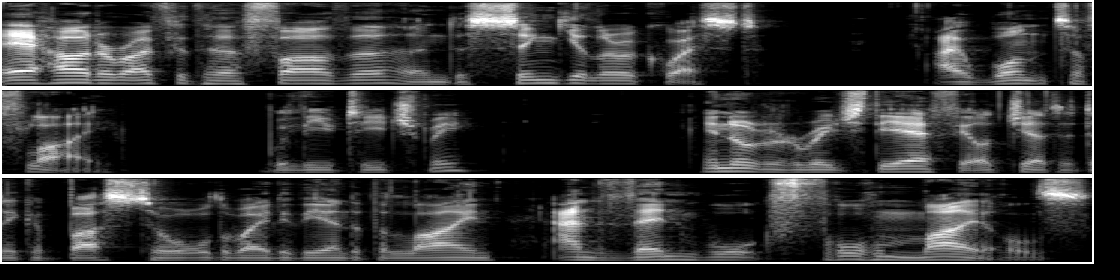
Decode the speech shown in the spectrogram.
Earhart arrived with her father and a singular request I want to fly. Will you teach me? In order to reach the airfield, she had to take a bus to all the way to the end of the line and then walk four miles.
